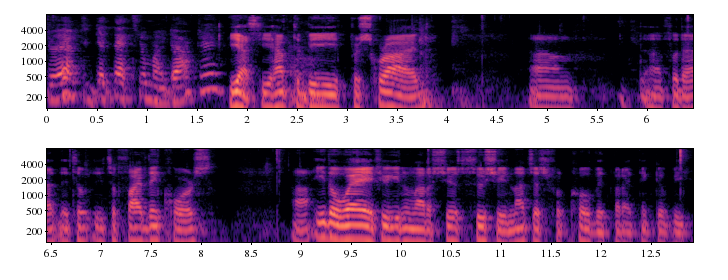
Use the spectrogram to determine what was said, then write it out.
Do I have to get that through my doctor? Yes, you have to be prescribed um, uh, for that. It's a it's a five day course. Uh, either way, if you're eating a lot of sushi, not just for COVID, but I think it'll be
